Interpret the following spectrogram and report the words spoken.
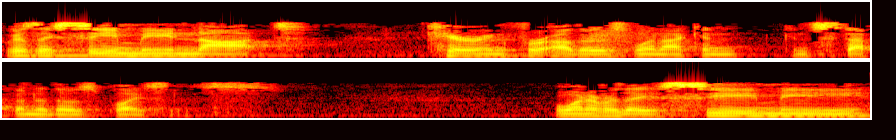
Because they see me not caring for others when I can, can step into those places whenever they see me,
